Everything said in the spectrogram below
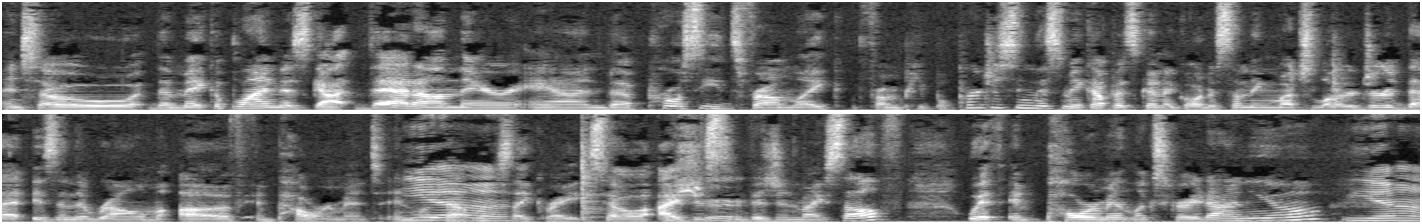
And so the makeup line has got that on there, and the proceeds from like from people purchasing this makeup is going to go to something much larger that is in the realm of empowerment and what that looks like, right? So I just sure. envision myself with empowerment looks great on you. Yeah.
